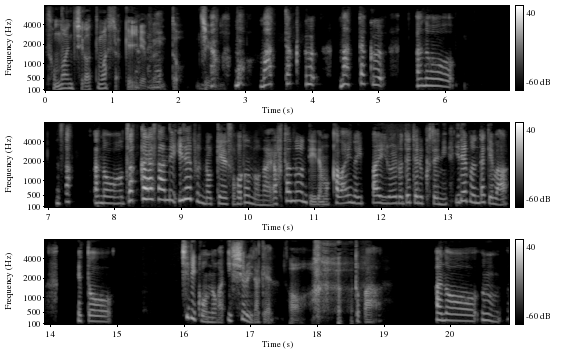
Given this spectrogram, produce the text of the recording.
そんなに違ってましたっけ？なんかね ?11 と12。もう全く、全く、あの、ざあの、雑貨屋さんで11のケースほとんどない。アフタヌーンティーでも可愛いのいっぱいいろいろ出てるくせに、11だけは、えっと、シリコンのが1種類だけああ。とか、あの、うん、あ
